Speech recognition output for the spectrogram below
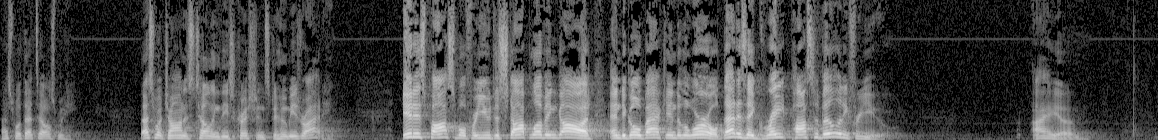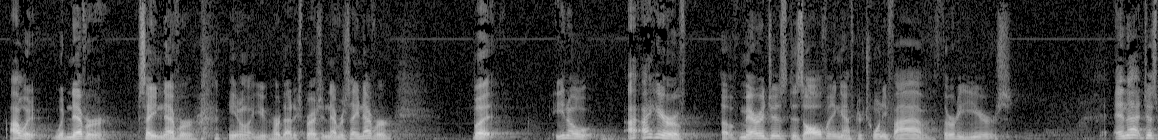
that's what that tells me. That's what John is telling these Christians to whom he's writing. It is possible for you to stop loving God and to go back into the world. That is a great possibility for you. I, uh, I would, would never say never. you know, you've heard that expression, never say never. But, you know, I, I hear of, of marriages dissolving after 25, 30 years. And that just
